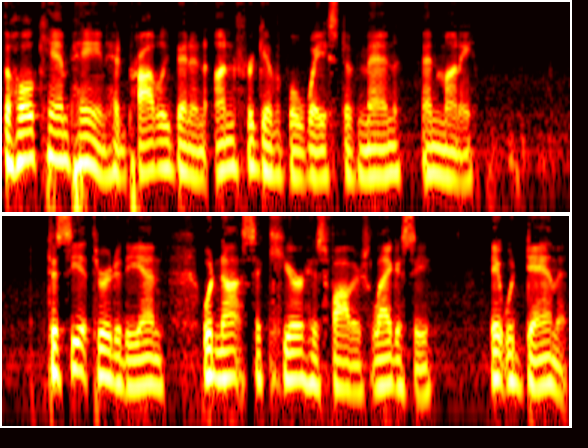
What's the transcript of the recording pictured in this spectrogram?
the whole campaign had probably been an unforgivable waste of men and money. To see it through to the end would not secure his father's legacy, it would damn it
